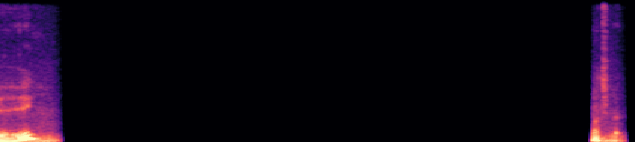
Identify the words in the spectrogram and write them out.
Okay. Much better.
